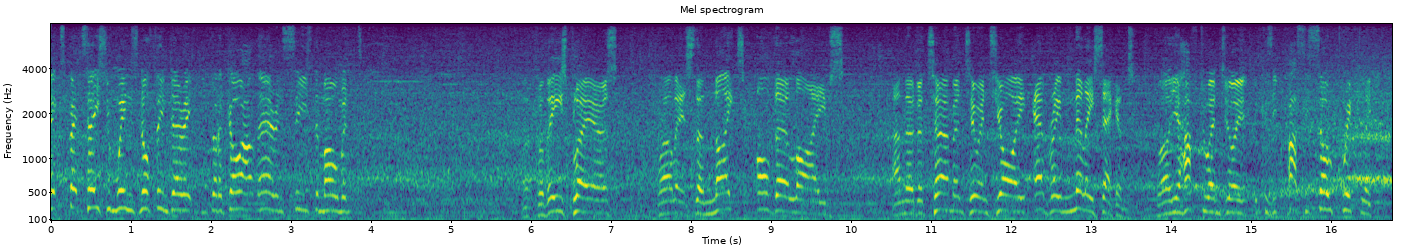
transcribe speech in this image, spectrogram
Expectation wins nothing, Derek. You've got to go out there and seize the moment. But for these players, well, it's the night of their lives. And they're determined to enjoy every millisecond. Well, you have to enjoy it because it passes so quickly.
